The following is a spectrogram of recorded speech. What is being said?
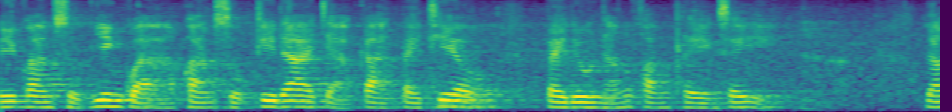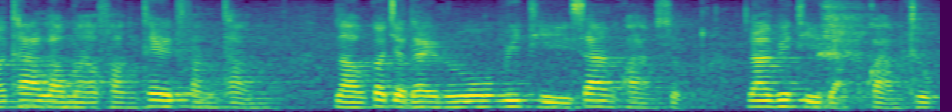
มีความสุขยิ่งกว่าความสุขที่ได้จากการไปเที่ยว ไปดูหนังฟังเพลงซะอีก แล้วถ้าเรามาฟังเทศฟังธรรม เราก็จะได้รู้วิธีสร้างความสุข และวิธีดับความทุกข์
